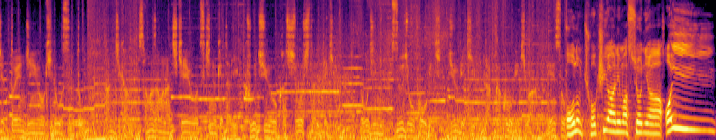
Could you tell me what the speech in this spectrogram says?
ジェットエンジンを起動すると短時間さまざまな地形を突き抜けたり空中を滑走したりできる同時に通常攻撃銃撃落下攻撃は変速おのむ超級アニマーションやおい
